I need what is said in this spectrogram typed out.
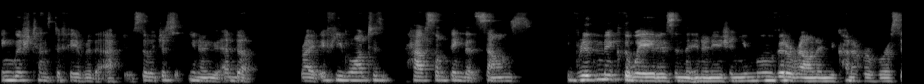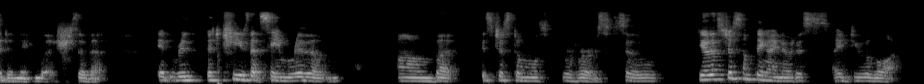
English tends to favor the active. So it just, you know, you end up, right? If you want to have something that sounds rhythmic the way it is in the Indonesian, you move it around and you kind of reverse it in the English so that it achieves that same rhythm, um, but it's just almost reversed. So yeah, that's just something I notice I do a lot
